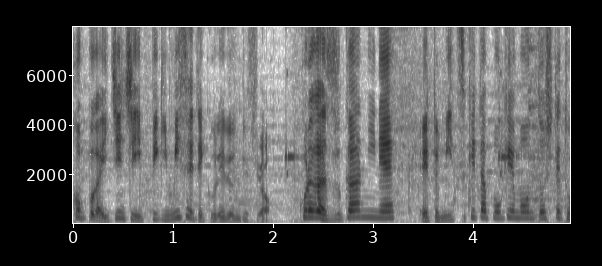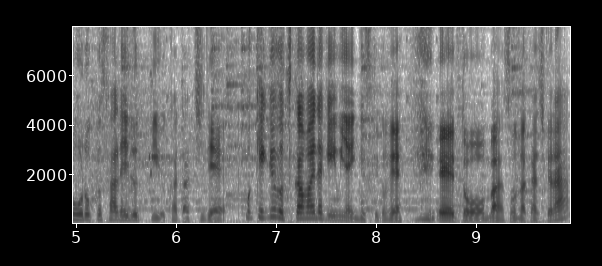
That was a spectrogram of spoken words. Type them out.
コップが1日1匹見せてくれるんですよ。これが図鑑にね、えっと、見つけたポケモンとして登録されるっていう形で、まあ、結局捕まえなきゃ意味ないんですけどね。えっと、まあ、そんな感じかな。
